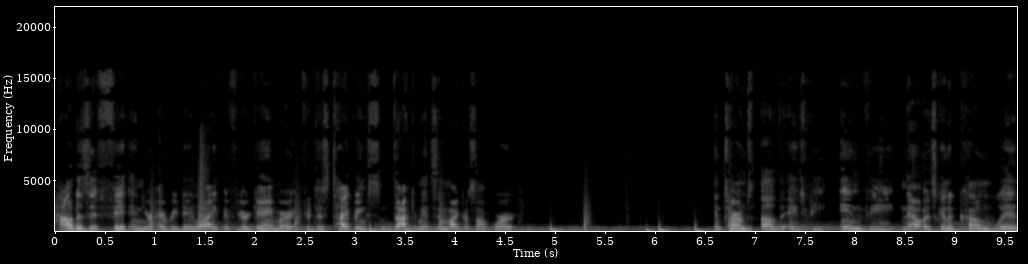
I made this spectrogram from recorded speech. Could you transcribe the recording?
how does it fit in your everyday life? If you're a gamer, if you're just typing some documents in Microsoft Word. In terms of the HP Envy, now it's gonna come with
